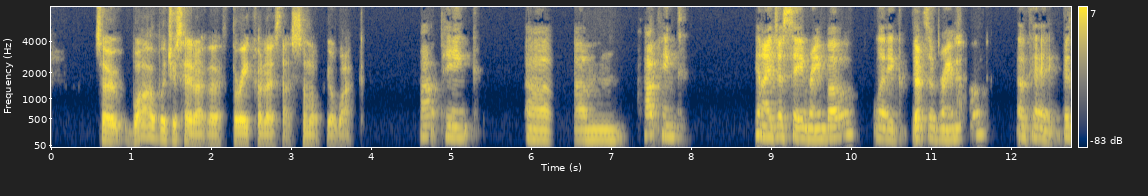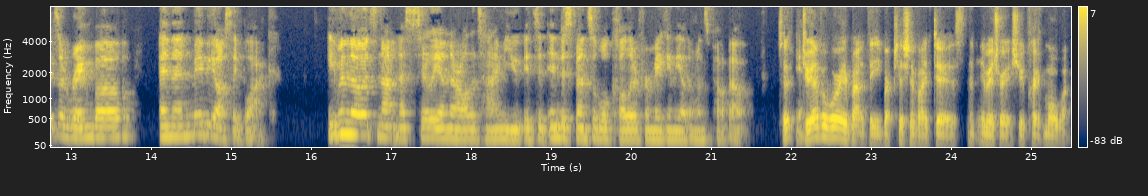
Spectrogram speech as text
so, what would you say like the three colors that sum up your work? Hot pink, uh, um, hot pink. Can I just say rainbow? Like bits yep. of rainbow. Okay, bits of rainbow, and then maybe I'll say black. Even though it's not necessarily in there all the time, you it's an indispensable color for making the other ones pop out. So, yeah. do you ever worry about the repetition of ideas and imagery as you create more work?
